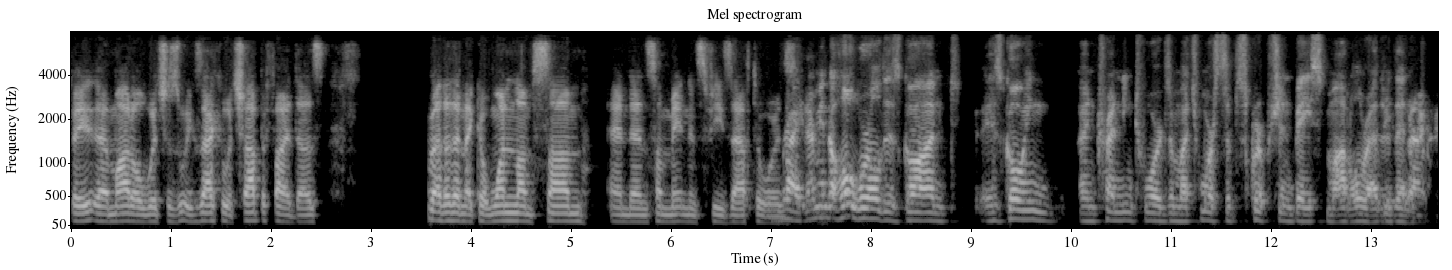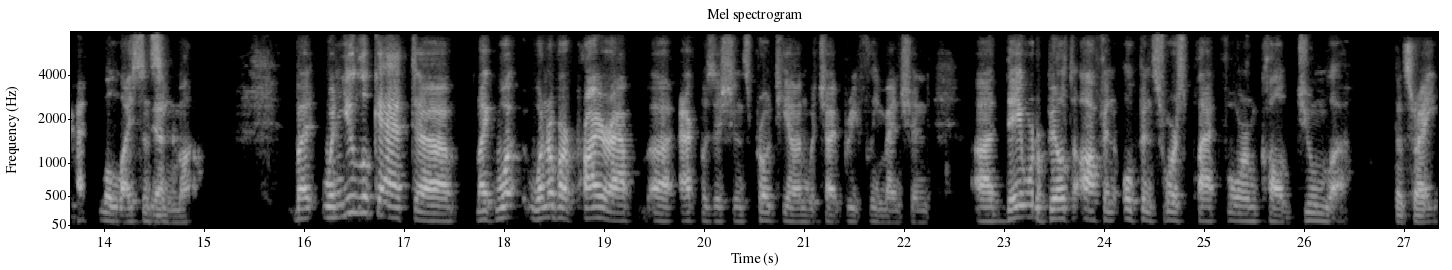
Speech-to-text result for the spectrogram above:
ba- uh, model which is exactly what shopify does rather than like a one lump sum and then some maintenance fees afterwards. Right. I mean, the whole world is gone is going and trending towards a much more subscription-based model rather exactly. than a perpetual licensing yeah. model. But when you look at uh, like what one of our prior app, uh, acquisitions, Proteon, which I briefly mentioned, uh, they were built off an open source platform called Joomla. That's right.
